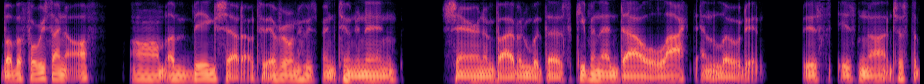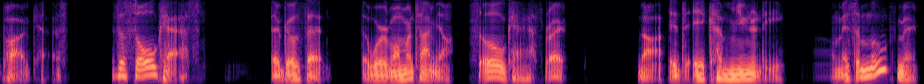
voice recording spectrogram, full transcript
But before we sign off, um, a big shout out to everyone who's been tuning in, sharing and vibing with us, keeping that dial locked and loaded. This is not just a podcast; it's a soul cast. There goes that the word one more time, y'all. Soul cast, right? No, it's a community. Um, it's a movement,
